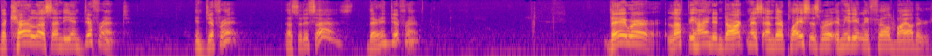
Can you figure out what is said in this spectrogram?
The careless and the indifferent. Indifferent? That's what it says. They're indifferent. They were left behind in darkness, and their places were immediately filled by others.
